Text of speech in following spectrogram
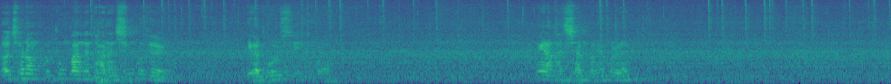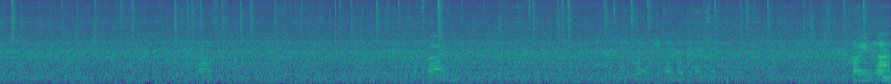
너처럼 고통받는 다른 친구들 네가 도울 수 있는 거야. 형이랑 같이 한번 해볼래? 형, 오빠 형 믿어도 되죠? 너 임마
